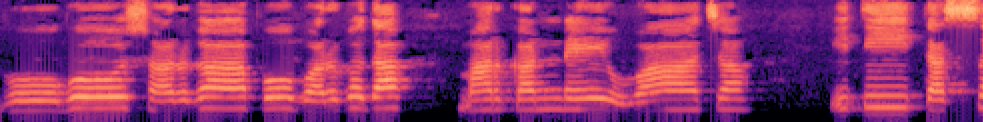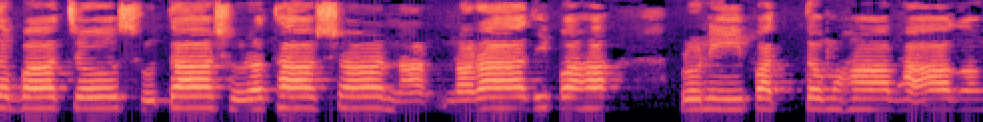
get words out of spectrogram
भोगोसर्गापवर्गदा मार्कण्डे उवाच इति तस्य वाच श्रुता सुरथा स न- প্রণীপত্ত মহাভাগং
